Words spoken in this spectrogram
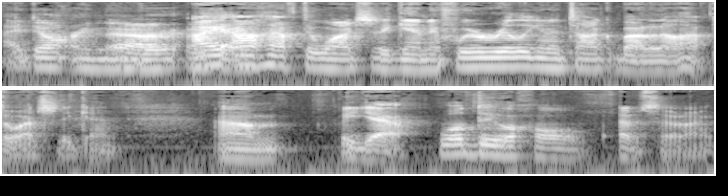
I don't remember. Oh, I, okay. I'll have to watch it again. If we're really going to talk about it, I'll have to watch it again. Um, but yeah, we'll do a whole episode on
